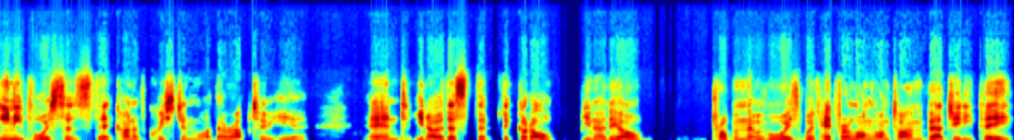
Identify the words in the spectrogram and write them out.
any voices that kind of question what they're up to here. And you know, this the the good old, you know, the old problem that we've always we've had for a long, long time about GDP.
